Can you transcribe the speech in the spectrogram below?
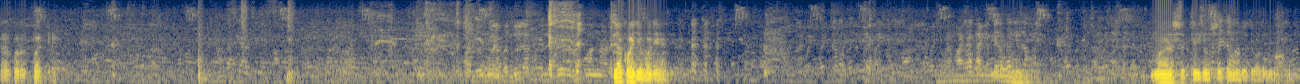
તારપર ઉત્પાદ્ય લખવા જે મળે માણસ ત્રીજો છે તેનું તો જોડવું ભલે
